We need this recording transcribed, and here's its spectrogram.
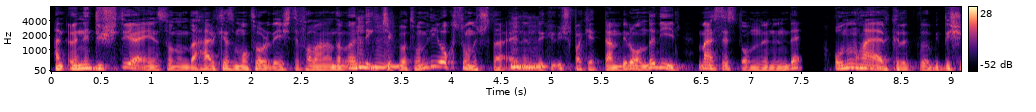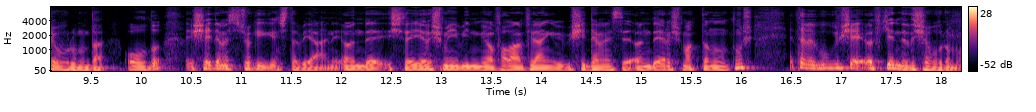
Hani öne düştü ya en sonunda herkes motor değişti falan. Adam önde gidecek bir otomobil yok sonuçta. En öndeki 3 paketten biri onda değil. Mercedes de onun önünde. Onun hayal kırıklığı bir dışa vurumu da oldu. E, Şey demesi çok ilginç tabii yani. Önde işte yarışmayı bilmiyor falan filan gibi bir şey demesi. Önde yarışmaktan unutmuş. E tabii bu bir şey öfkenin de dışa vurumu.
